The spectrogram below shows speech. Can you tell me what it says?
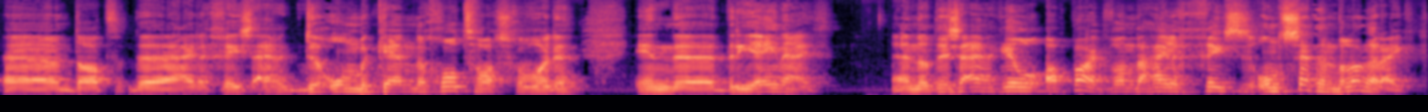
uh, dat de Heilige Geest eigenlijk de onbekende God was geworden in de drie eenheid. En dat is eigenlijk heel apart, want de Heilige Geest is ontzettend belangrijk.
